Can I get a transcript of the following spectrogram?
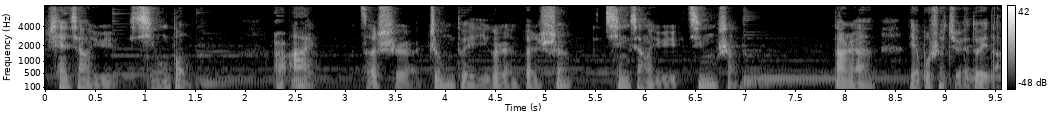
偏向于行动，而爱则是针对一个人本身。”倾向于精神，当然也不是绝对的，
